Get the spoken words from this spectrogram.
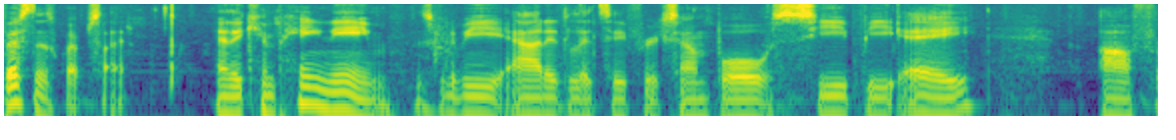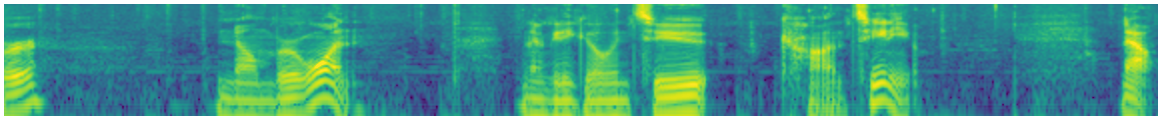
business website. And the campaign name is going to be added, let's say, for example, CPA offer number one. And I'm going to go into continue. Now,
